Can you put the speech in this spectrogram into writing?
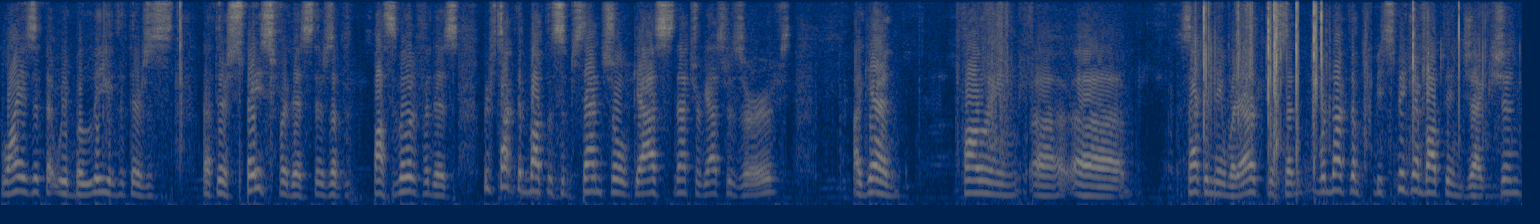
Why is it that we believe that there's that there's space for this, there's a possibility for this? We've talked about the substantial gas, natural gas reserves. Again, following, uh, uh, seconding what Eric just said, we're not going to be speaking about the injection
